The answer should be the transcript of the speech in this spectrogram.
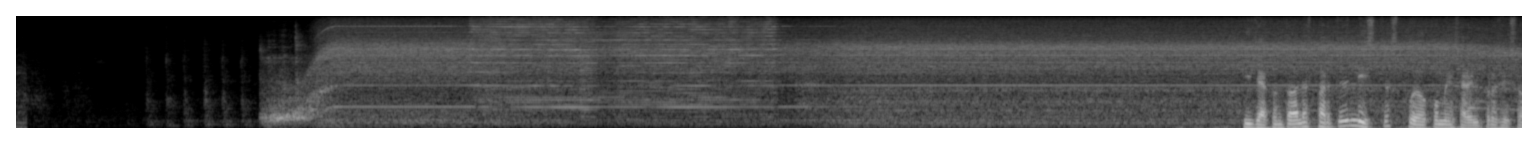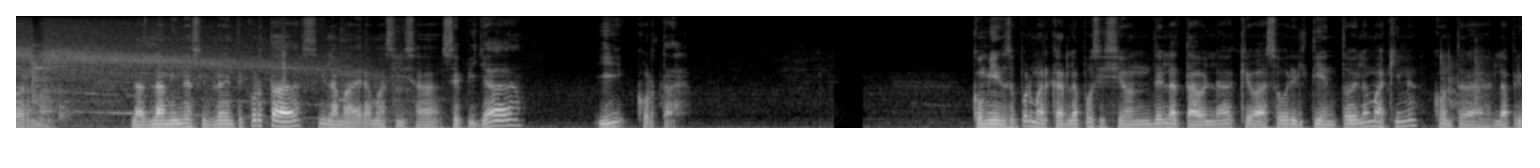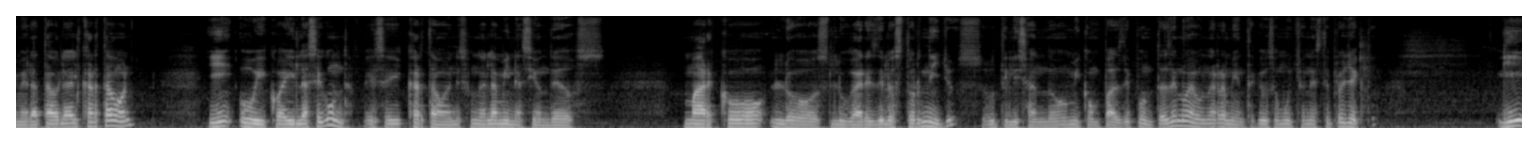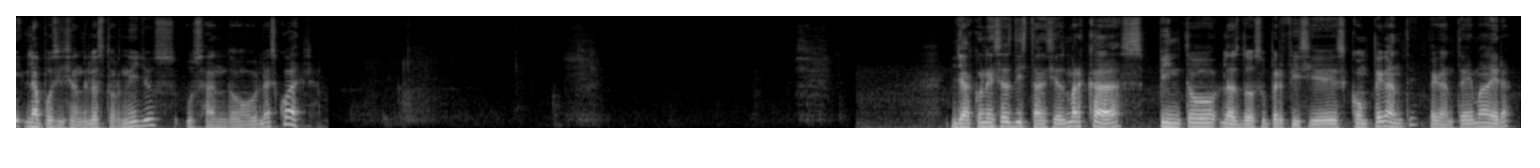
Y ya con todas las partes listas puedo comenzar el proceso de armado las láminas simplemente cortadas y la madera maciza cepillada y cortada. Comienzo por marcar la posición de la tabla que va sobre el tiento de la máquina contra la primera tabla del cartabón y ubico ahí la segunda. Ese cartabón es una laminación de dos. Marco los lugares de los tornillos utilizando mi compás de puntas de nuevo, una herramienta que uso mucho en este proyecto y la posición de los tornillos usando la escuadra. Ya con esas distancias marcadas, pinto las dos superficies con pegante, pegante de madera,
